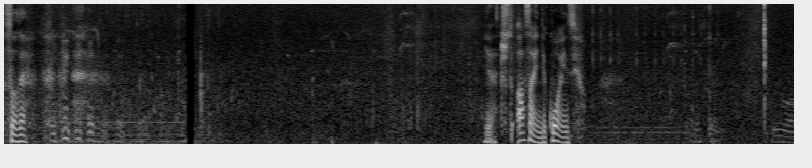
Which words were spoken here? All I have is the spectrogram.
すいません。いやちょっと浅いんで怖いんですよ確かにこれは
